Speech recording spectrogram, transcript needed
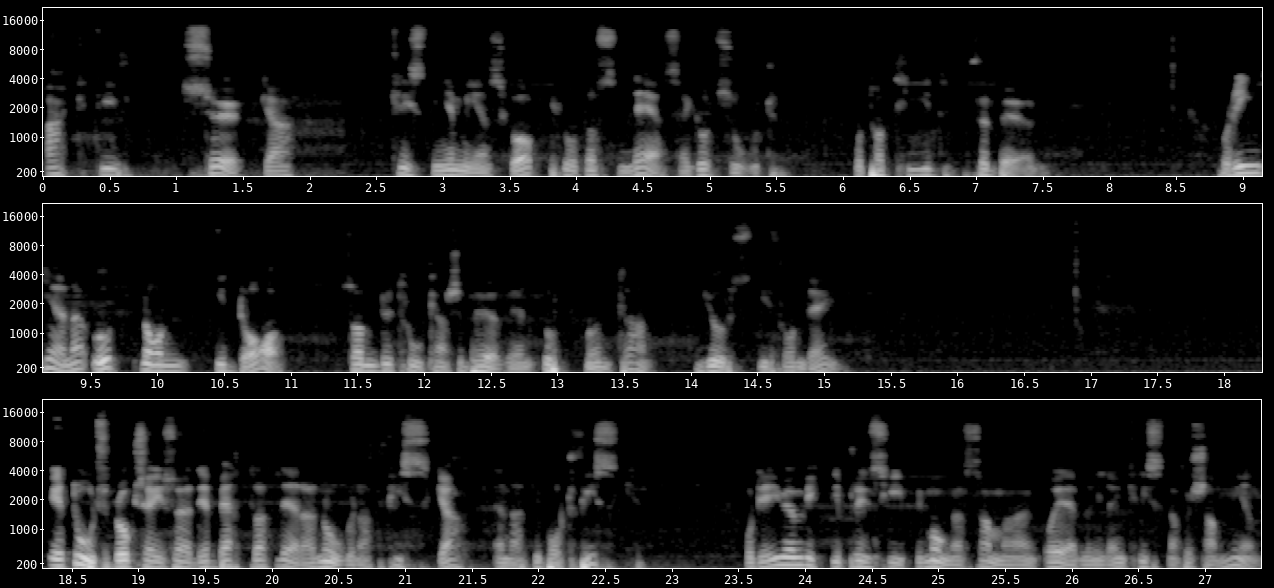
aktivt söka kristen gemenskap. Låt oss läsa Guds ord och ta tid för bön. Och ring gärna upp någon idag som du tror kanske behöver en uppmuntran just ifrån dig. Ett ordspråk säger så här, det är bättre att lära någon att fiska än att ge bort fisk. Och det är ju en viktig princip i många sammanhang och även i den kristna församlingen.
